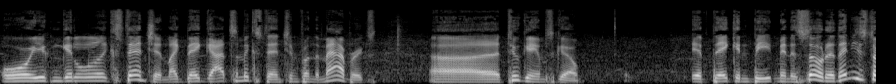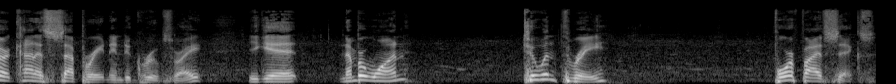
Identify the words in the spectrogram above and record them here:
or you can get a little extension. Like they got some extension from the Mavericks uh, two games ago. If they can beat Minnesota, then you start kind of separating into groups, right? You get number one, two and three, four, five, six.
